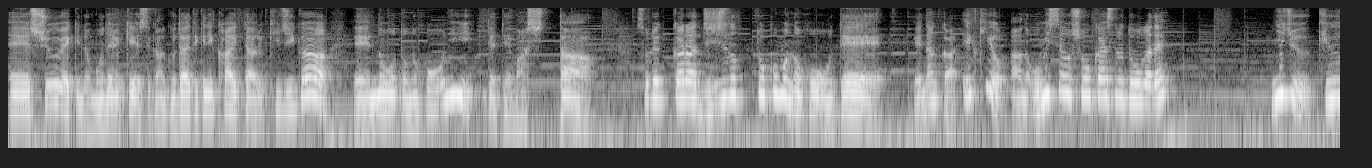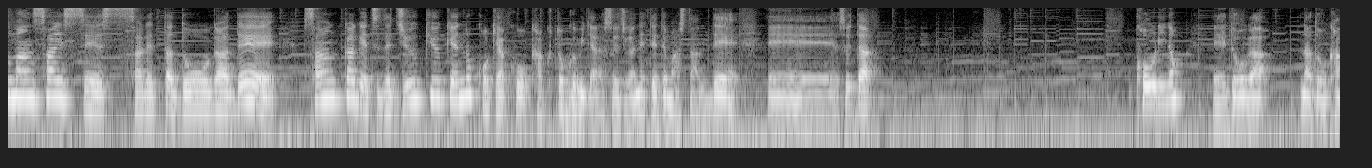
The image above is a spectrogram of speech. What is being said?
え、収益のモデルケースが具体的に書いてある記事が、え、ノートの方に出てました。それから時事 .com の方で、えなんか駅を、あのお店を紹介する動画で、29万再生された動画で、3ヶ月で19件の顧客を獲得みたいな数字がね、出てましたんで、えー、そういった小売りの動画などを考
